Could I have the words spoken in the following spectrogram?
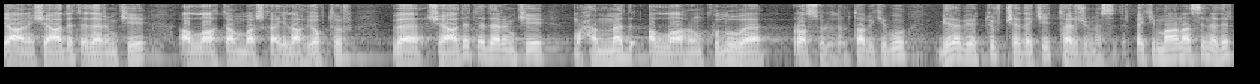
Yani şehadet ederim ki Allah'tan başka ilah yoktur ve şehadet ederim ki Muhammed Allah'ın kulu ve Resulüdür. Tabii ki bu birebir Türkçedeki tercümesidir. Peki manası nedir?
